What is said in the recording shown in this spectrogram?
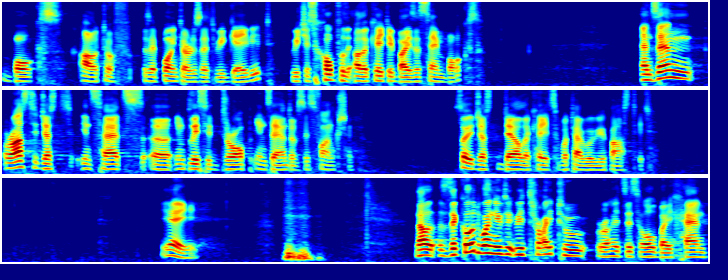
box out of the pointers that we gave it, which is hopefully allocated by the same box. And then Rust just inserts uh, implicit drop in the end of this function. So it just deallocates whatever we passed it. Yay. now, the code, when we try to write this all by hand,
